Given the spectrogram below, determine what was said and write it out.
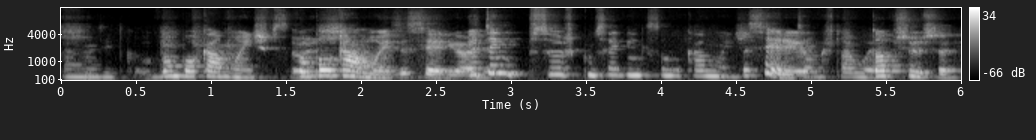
Bem. Camões educou. Vão para o Camões, pessoas. Vou para o Camões, a sério. olha. Eu tenho pessoas que me seguem que são do Camões. A sério? Gostar. Top Xuxa.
